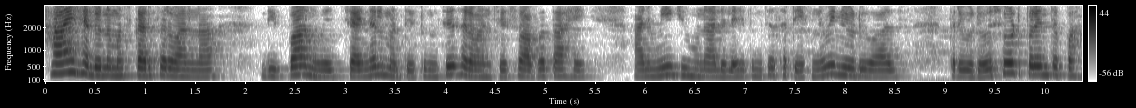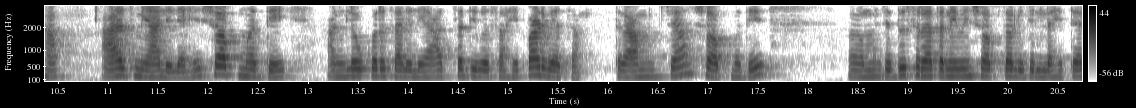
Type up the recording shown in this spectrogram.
हाय हॅलो नमस्कार सर्वांना. दीपा अनुवेद चॅनलमध्ये तुमचे सर्वांचे स्वागत आहे. आणि मी घेऊन आलेले आहे तुमच्यासाठी एक नवीन व्हिडिओ आज. तर व्हिडिओ शेवटपर्यंत पहा. आज मी आलेले आहे शॉपमध्ये आणि लवकरच आलेले आहे आजचा दिवस आहे पाडव्याचा. तर आमच्या शॉपमध्ये म्हणजे दुसरा आता नवीन शॉप चालू केलेला आहे त्या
